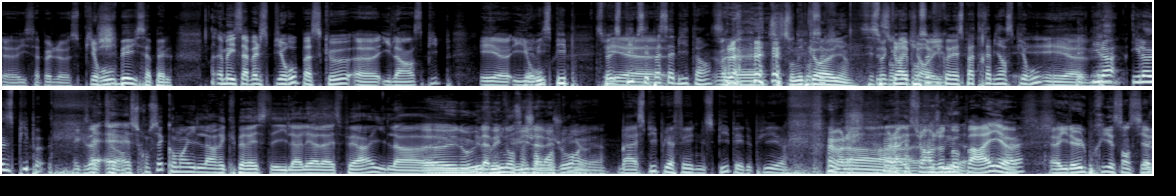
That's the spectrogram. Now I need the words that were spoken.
euh, il s'appelle euh, Spirou. JB, il s'appelle. Euh, mais il s'appelle Spirou parce que euh, il a un spip et euh, il Eh est oui, Spip. Spip, c'est euh, pas sa bite. Hein. C'est voilà. euh, C'est son écureuil. c'est son son écureuil pour ceux qui connaissent pas très bien Spirou. Et, euh, il, a, il a un Spip. Exactement. Eh, Est-ce qu'on sait comment il l'a récupéré? Il est allé à la SPA, il a Euh, non, il il est avait venu dans lui, sa chambre un jour. lui, et- euh, Bah, Spip lui a fait une Spip et depuis. euh, Voilà. Voilà, et sur un jeu de mots il- pareil, euh, voilà. euh, il a eu le prix essentiel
